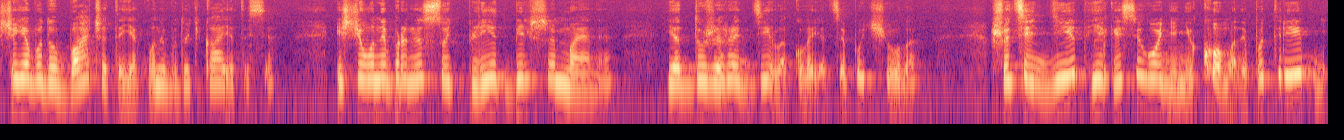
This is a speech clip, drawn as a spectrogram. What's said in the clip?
що я буду бачити, як вони будуть каятися, і що вони принесуть плід більше мене. Я дуже раділа, коли я це почула, що ці діти, які сьогодні нікому не потрібні,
